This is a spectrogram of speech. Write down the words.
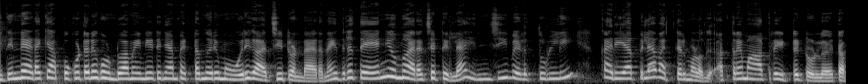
ഇതിന്റെ ഇടയ്ക്ക് അപ്പുക്കുട്ടനെ കൊണ്ടുപോകാൻ വേണ്ടിയിട്ട് ഞാൻ പെട്ടെന്ന് ഒരു മോര് കാച്ചിട്ടുണ്ടായിരുന്നേ. ഇതിൽ തേങ്ങയൊന്നും അരച്ചിട്ടില്ല. ഇഞ്ചി വെളുത്തുള്ളി കരിയാപ്പില വറ്റൽമുളക് അത്രയും മാത്രമേ ഇട്ടിട്ടുള്ളൂ കേട്ടോ.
